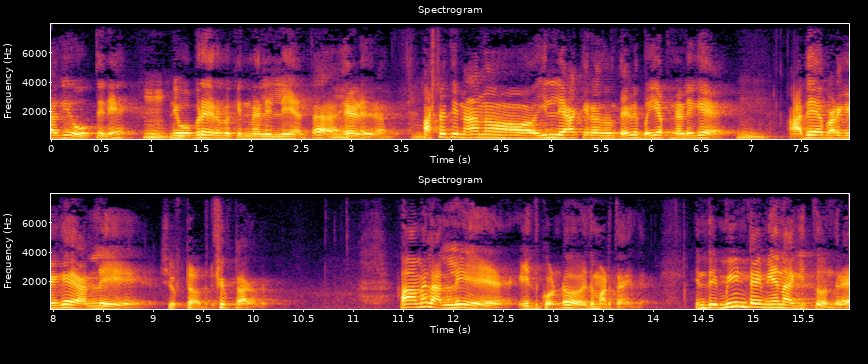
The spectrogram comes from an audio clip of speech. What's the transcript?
ಆಗಿ ಹೋಗ್ತೀನಿ ನೀವು ಒಬ್ಬರೇ ಇರಬೇಕು ಇನ್ಮೇಲೆ ಇಲ್ಲಿ ಅಂತ ಹೇಳಿದ್ರು. ಅಷ್ಟೊತ್ತಿ ನಾನು ಇಲ್ಲಿ ಹಾಕಿರೋದು ಅಂತ ಹೇಳಿ ಬೈಯಪ್ಪನಹಳ್ಳಿಗೆ ಅದೇ ಬಾಡಿಗೆಗೆ ಅಲ್ಲಿ ಶಿಫ್ಟ್ ಆಗೋದು ಶಿಫ್ಟ್ ಆಗೋದು. ಆಮೇಲೆ ಅಲ್ಲಿ ಇದ್ಕೊಂಡು ಇದು ಮಾಡ್ತಾ ಇದ್ದೆ. ಇನ್ ದಿ ಮೀನ್ ಟೈಮ್ ಏನಾಗಿತ್ತು ಅಂದರೆ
